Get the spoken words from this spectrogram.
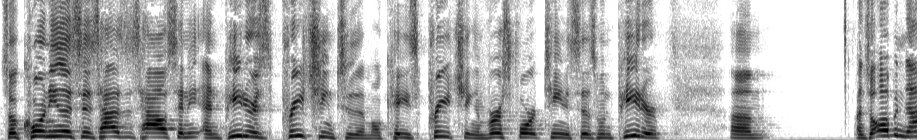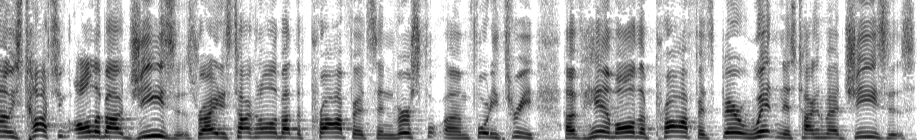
So Cornelius has his house, and, he, and Peter is preaching to them. Okay, he's preaching. In verse 14, it says, When Peter um, and so up and down, he's talking all about Jesus, right? He's talking all about the prophets. In verse um, 43, of him, all the prophets bear witness, talking about Jesus,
